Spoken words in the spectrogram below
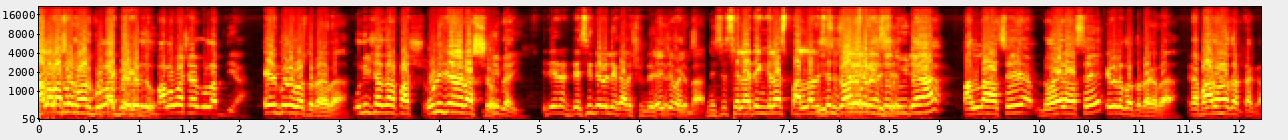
ভালোবাসার ভরপুর গোলাপ থাকবে দিয়ে কিন্তু। ভালোবাসার গোলাপ দিয়া। এগুলো কত টাকা ভাই? উনিশ হাজার পাঁচশো। উনিশ হাজার পাঁচশো। জি ভাই। এটা ড্রেসিং টেবিলের কালেকশন এই যে ভাই। নিচে স্লাইডিং গ্লাস পাল্লা দিয়েছেন। দুইটা। পাল্লা আছে ডয়ার আছে। এগুলো কত টাকা ভাই? এটা বারো হাজার টাকা।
